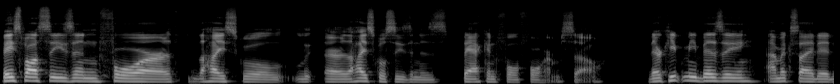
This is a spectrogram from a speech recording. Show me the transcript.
Baseball season for the high school or the high school season is back in full form, so they're keeping me busy. I'm excited,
